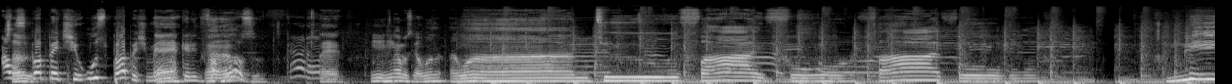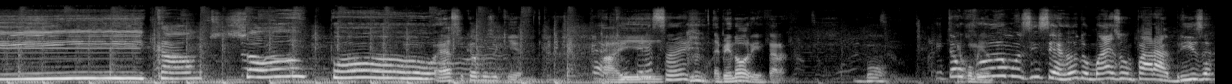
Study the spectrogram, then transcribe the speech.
Ah, os Sabe? Puppet, os Puppet mesmo, É, aquele famoso? Caramba. É. Uhum, a música one, one, two, five, four, five, four. Me count so poor. Essa que é a musiquinha. É, Aí- interessante. É bem da horinha, cara. Bom, então Recomendo. vamos encerrando mais um Para-Brisa,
